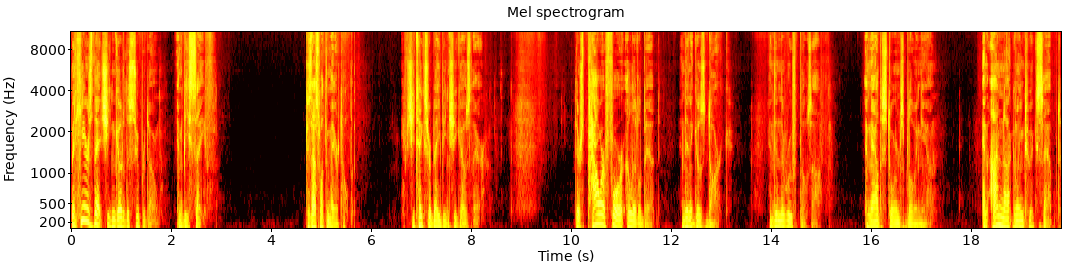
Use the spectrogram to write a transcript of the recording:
But here's that she can go to the Superdome and be safe. Because that's what the mayor told them. If she takes her baby and she goes there, there's power for a little bit, and then it goes dark, and then the roof blows off. And now the storm's blowing in. And I'm not going to accept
